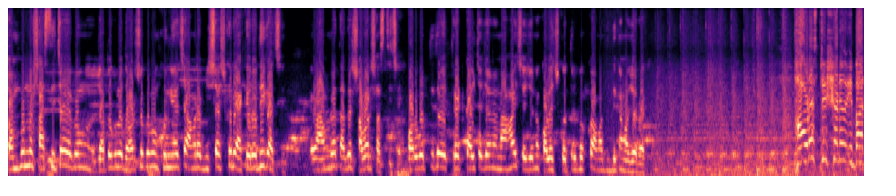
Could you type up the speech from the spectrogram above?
সম্পূর্ণ শাস্তি চাই এবং যতগুলো ধর্ষক এবং খুনি আছে আমরা বিশ্বাস করি একের অধিক আছে। আমরা তাদের সবার শাস্তি চাই। পরবর্তীতে থ্রেড কালচার যেন না হয় সেই জন্য কলেজ কর্তৃপক্ষ আমাদের দিকে নজর রাখে। হাওড়া স্টেশনেও এবার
